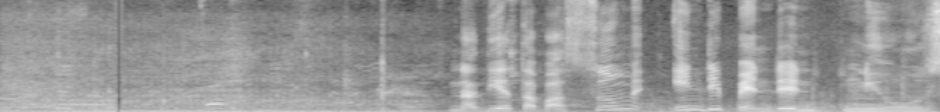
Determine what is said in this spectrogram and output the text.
Nadia Tabassum Independent News.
